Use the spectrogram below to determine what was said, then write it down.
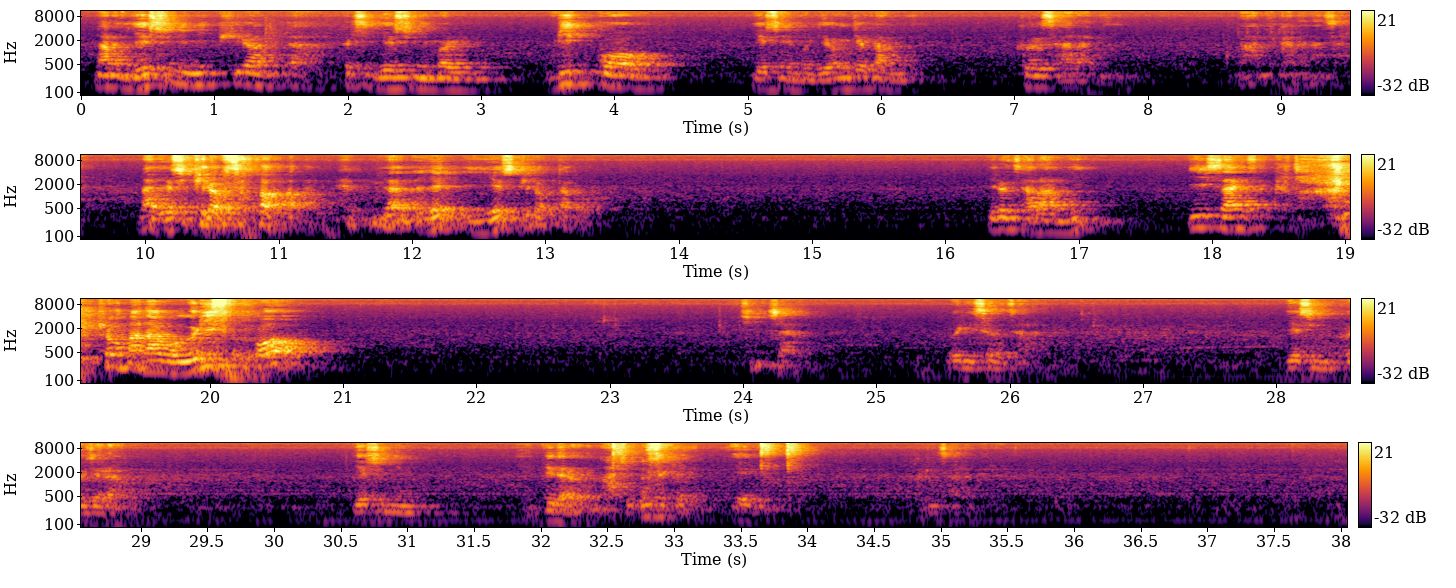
나는 예수님이 필요합니다. 그래서 예수님을 믿고 예수님을 영접한 그 사람이 마음이 가난한 사람. 나 예수 필요 없어. 나 예, 예수 필요 없다고. 이런 사람이 이 세상에서 가장 교만하고 어리석고 진짜 어리석은 사람. 예수님 거절하고 예수님 믿으라고 아주 우습게 얘기 그런 사람이에요.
